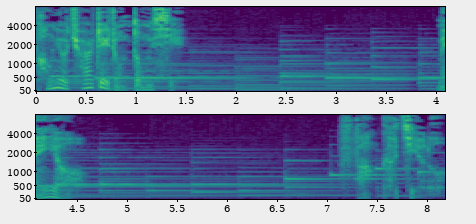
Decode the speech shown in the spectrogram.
朋友圈这种东西记录。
